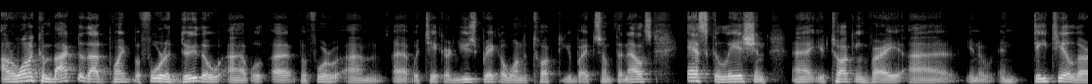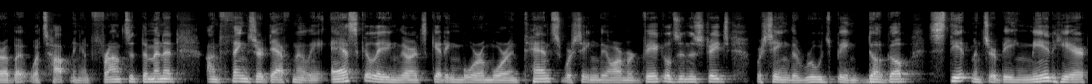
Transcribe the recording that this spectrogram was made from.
I want to come back to that point before I do, though. Uh, well, uh, before um, uh, we take our news break, I want to talk to you about something else. Escalation. you're talking very, you know, in detail there about what's happening in France at the minute, and things are definitely escalating there. It's getting more and more intense. We're seeing the armored vehicles in the streets. We're seeing the roads being dug up. Statements are being made here.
